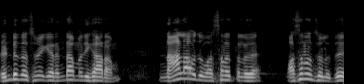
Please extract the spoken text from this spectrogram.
ரெண்டு தசமிக்க ரெண்டாம் அதிகாரம் நாலாவது வசனத்தில் வசனம் சொல்லுது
